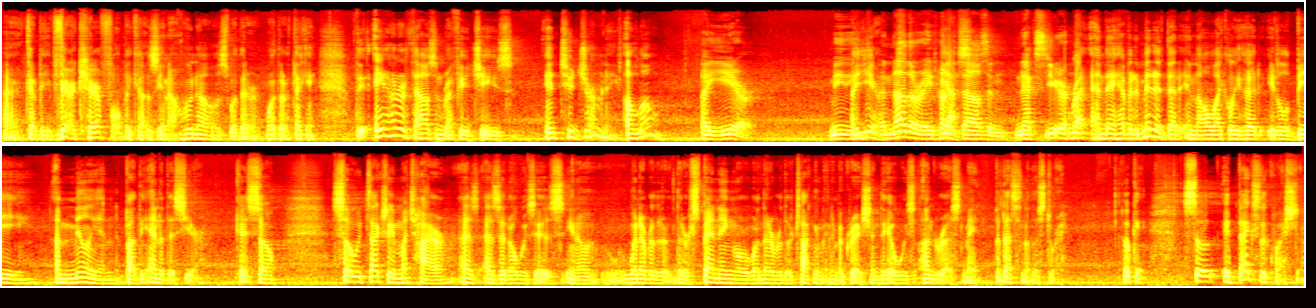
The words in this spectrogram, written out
I've got to be very careful because, you know, who knows what they're, what they're thinking. The 800,000 refugees into Germany alone. A year. Meaning A year. another 800,000 next year. Right, and they have admitted that in all likelihood it'll be a million by the end of this year. Okay, so so it's actually much higher, as, as it always is. You know, whenever they're, they're spending or whenever they're talking about immigration, they always underestimate. But that's another story. Okay, so it begs the question,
